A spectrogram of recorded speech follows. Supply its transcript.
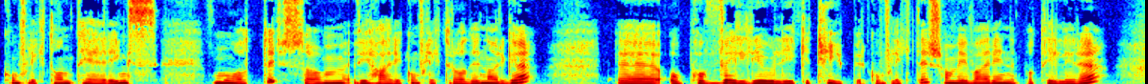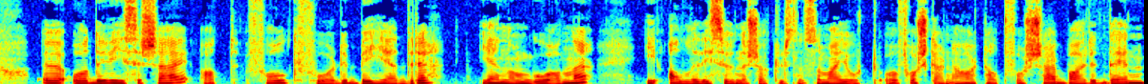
konflikthåndteringsmåter som vi har i konfliktrådet i Norge. Eh, Og på veldig ulike typer konflikter, som vi var inne på tidligere. Eh, Og det viser seg at folk får det bedre gjennomgående i alle disse undersøkelsene som er gjort. Og forskerne har tatt for seg bare den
